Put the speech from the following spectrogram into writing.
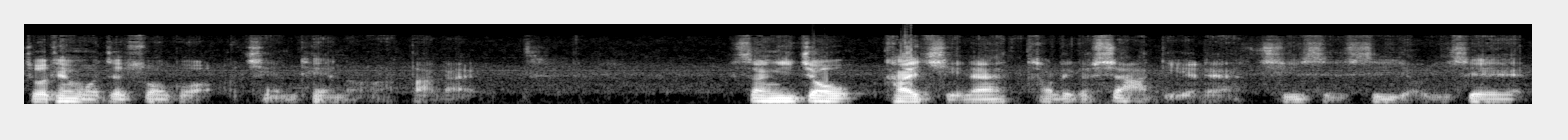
昨天我就说过，前天啊，大概。上一周开启呢，它这个下跌呢，其实是有一些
